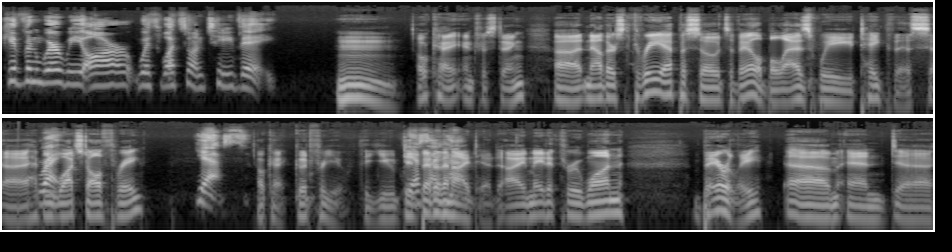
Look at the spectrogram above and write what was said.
given where we are with what's on TV. Hmm. Okay, interesting. Uh, now there's three episodes available as we tape this. Uh, have Right. you watched all three? Yes. Okay, good for you. You did Yes, better I than have. I did. I made it through one barely, um, and uh,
